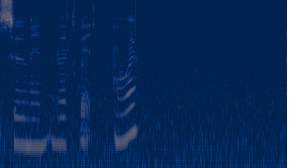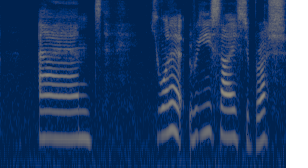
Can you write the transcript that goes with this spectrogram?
zoom in a little bit more. And you want to resize the brush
